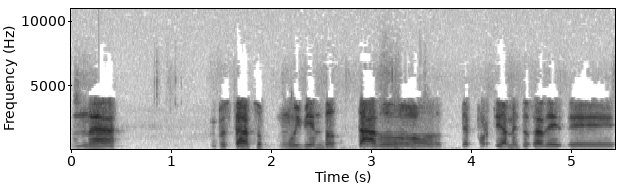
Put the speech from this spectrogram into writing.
una pues está muy bien dotado deportivamente, o sea, de,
